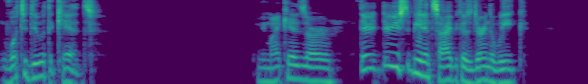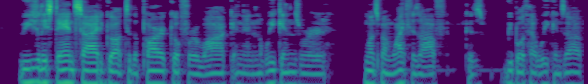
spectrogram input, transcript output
what to do with the kids? I mean, my kids are they're they're used to being inside because during the week we usually stay inside, go out to the park, go for a walk, and then on the weekends where once my wife is off because we both have weekends off,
